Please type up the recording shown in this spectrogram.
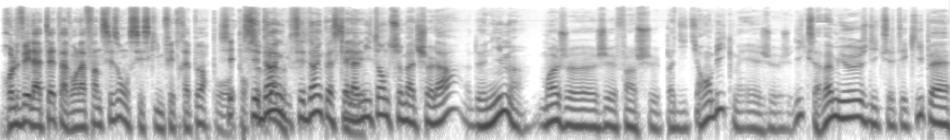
relever la tête avant la fin de saison. C'est ce qui me fait très peur pour, C'est pour c'est ce dingue, club. c'est dingue parce qu'à la mi-temps de ce match-là, de Nîmes, moi, je, je, enfin, je suis pas dithyrambique, mais je, je dis que ça va mieux. Je dis que cette équipe, elle,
